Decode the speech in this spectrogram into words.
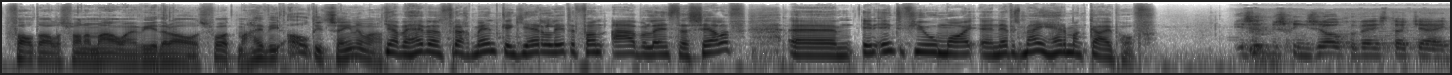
valt alles van hem mouw en weer er alles voort. Maar hij weer altijd zenuwachtig. Ja, we hebben een fragment, kijk jij litten van Abel Lenstra zelf. in interview mooi, en nevens mij Herman Kuiphof. Is het misschien zo geweest dat jij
